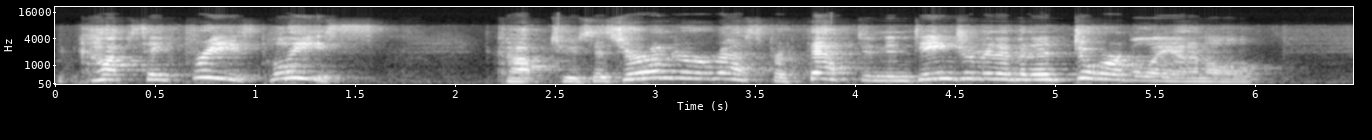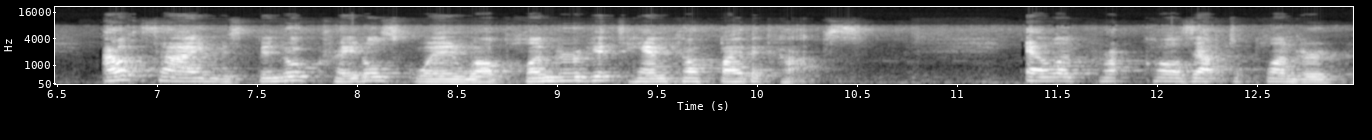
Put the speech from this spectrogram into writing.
The cops say, Freeze, police! Cop 2 says, You're under arrest for theft and endangerment of an adorable animal. Outside, Miss Bindle cradles Gwen while Plunder gets handcuffed by the cops. Ella calls out to Plunder,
